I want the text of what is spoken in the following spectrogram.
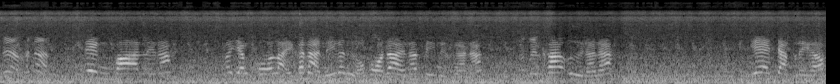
เนี่ยขนาดเด้งบานเลยนะก็ยังพอไหลขนาดนี้ก็ถือว่าพอได้นะตีหนึ่งอะนะถ้าเป็นข้าวอื่นนะนะ แย่จัดเลยครับ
